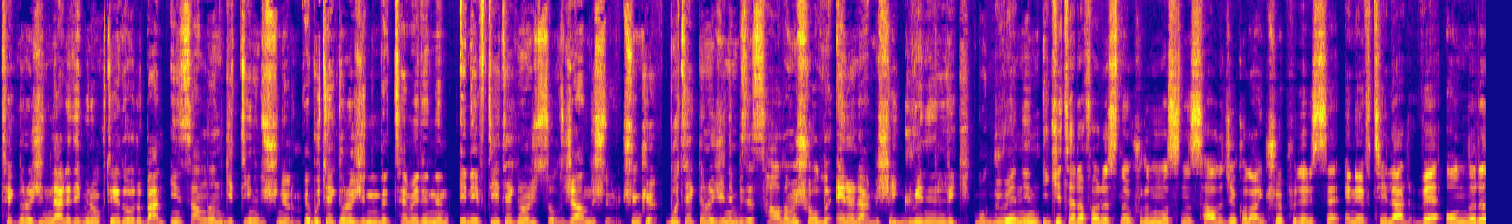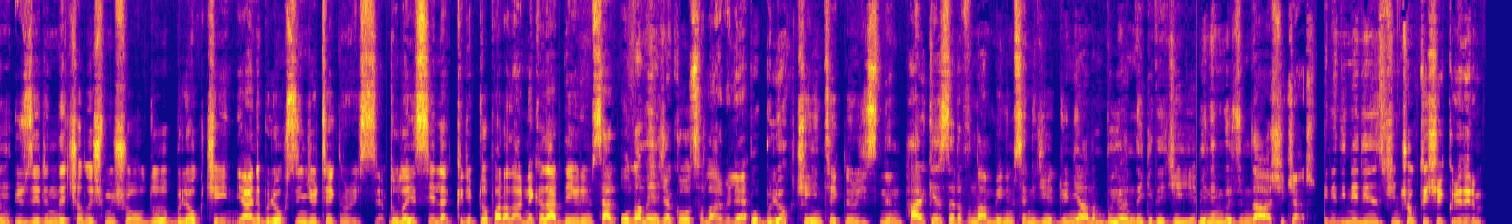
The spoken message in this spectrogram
teknolojinin ilerlediği bir noktaya doğru ben insanlığın gittiğini düşünüyorum. Ve bu teknolojinin de temelinin NFT teknolojisi olacağını düşünüyorum. Çünkü bu teknolojinin bize sağlamış olduğu en önemli şey güvenilirlik. Bu güvenin iki taraf arasında kurulmasını sağlayacak olan köprüler ise NFT'ler ve onların üzerinde çalışmış olduğu blockchain yani blok zincir teknolojisi. Dolayısıyla kripto paralar ne kadar devrimsel olamayacak olsalar bile bu blockchain teknolojisinin herkes tarafından benimseneceği, dünyanın bu yönde gideceği benim gözümde aşikar. Beni dinlediğiniz için çok teşekkür ederim.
